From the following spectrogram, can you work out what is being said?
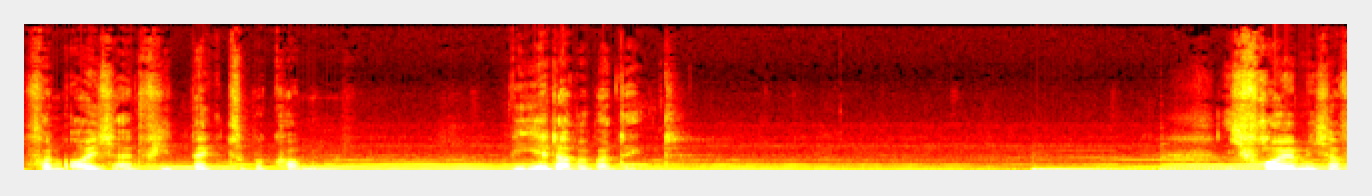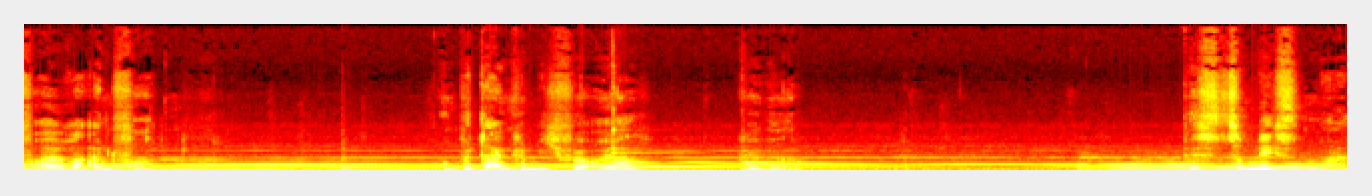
von euch ein Feedback zu bekommen, wie ihr darüber denkt. Ich freue mich auf eure Antworten und bedanke mich für euer Gehör. Bis zum nächsten Mal.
